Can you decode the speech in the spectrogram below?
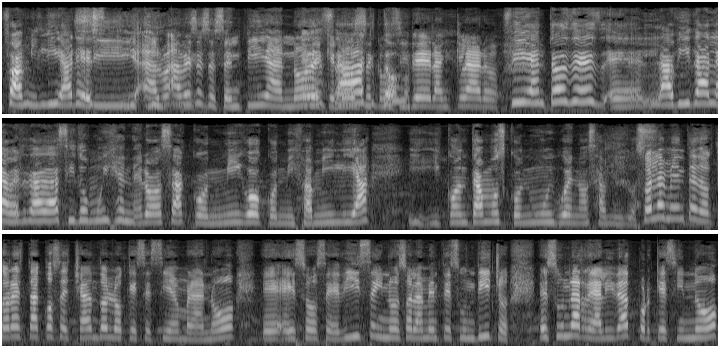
familiares. y, a, veces se sentían, ¿no? De que no se consideran, claro. Sí, entonces eh, la vida, la verdad, ha sido muy generosa conmigo, con mi familia y, contamos con muy buenos amigos. Solamente, doctora, está cosechando lo que se siembra, ¿no? Eh, eso se dice y no solamente es un dicho, es una realidad porque si no,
